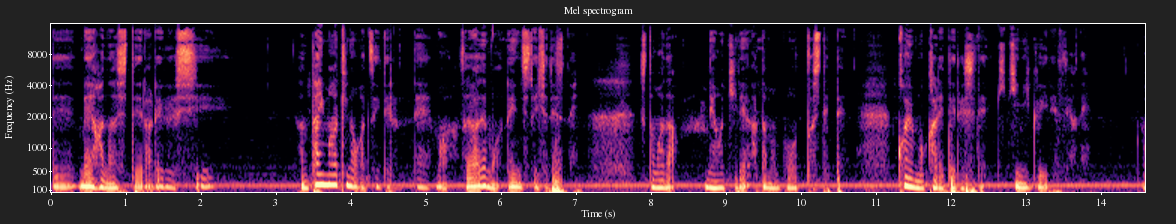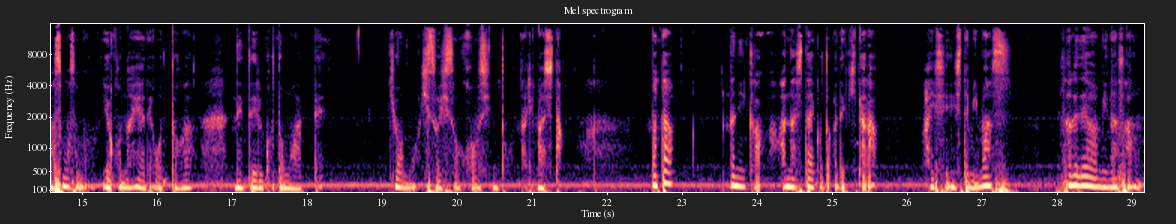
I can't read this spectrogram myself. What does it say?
で目離してられるしあのタイマー機能がついてるんでまあそれはでもレンジと一緒ですね。ちょっとまだ寝起きで頭ぼーっとしてて声も枯れてるしで聞きにくいですよね。まあ、そもそも横の部屋で夫が寝てることもあって今日もひそひそ更新となりました。また何か話したいことができたら配信してみます。それでは皆さん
